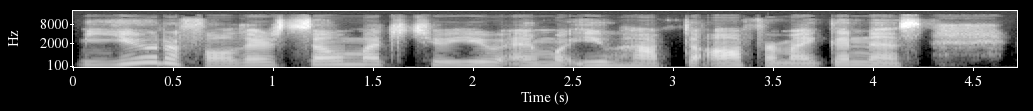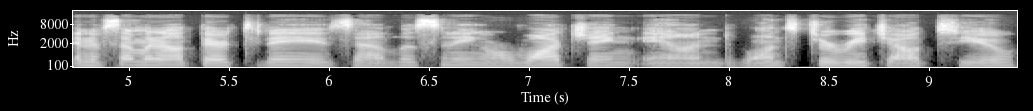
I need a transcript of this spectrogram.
Beautiful. There's so much to you and what you have to offer. My goodness. And if someone out there today is uh, listening or watching and wants to reach out to you,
